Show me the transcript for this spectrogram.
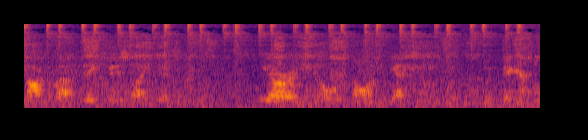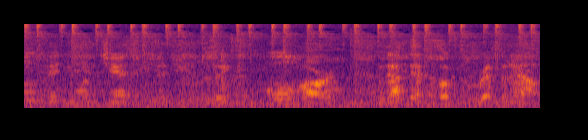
talk about big fish like this, we already know we're going to get some. With, with bigger bluefin, you want a chance that you so you can pull hard without that hook ripping out.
